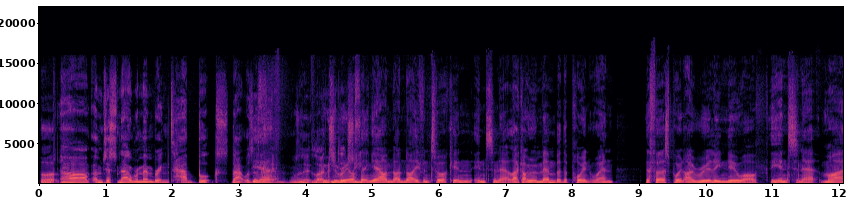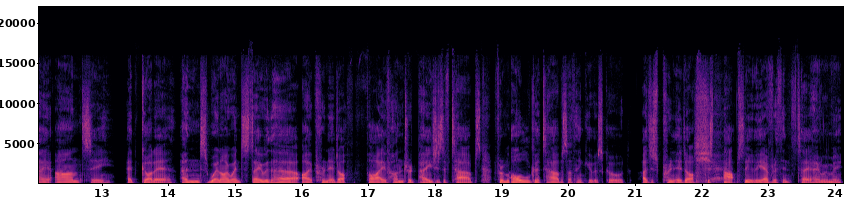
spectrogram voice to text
book. Oh, I'm just now remembering tab books. That was a Yeah. thing, wasn't it? Like it was a real literally- thing. Yeah, I'm, I'm not even talking internet. Like, I remember the point when the first point I really knew of the internet, my auntie had got it. And when I went to stay with her, I printed off 500 pages of tabs from Olga Tabs, I think it was called. I just printed off just absolutely everything to take home with me.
